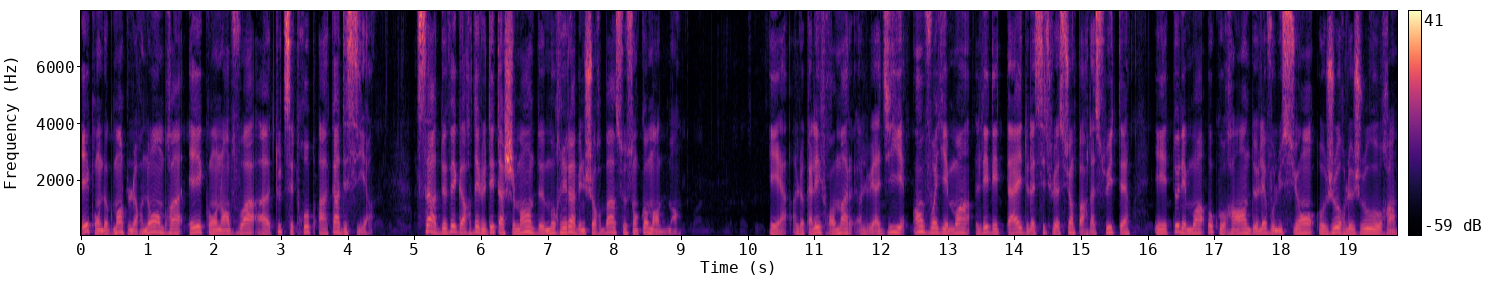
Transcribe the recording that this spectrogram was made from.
et qu'on augmente leur nombre et qu'on envoie toutes ces troupes à Qadisiyah. Ça devait garder le détachement de Mourira bin Shorba sous son commandement. Et le calife Omar lui a dit Envoyez-moi les détails de la situation par la suite et tenez-moi au courant de l'évolution au jour le jour.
